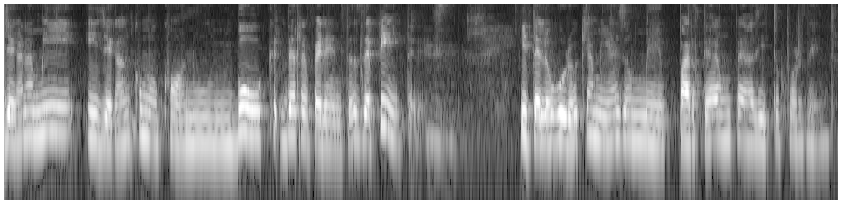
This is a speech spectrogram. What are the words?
llegan a mí y llegan como con un book de referentes de Pinterest. Y te lo juro que a mí eso me parte un pedacito por dentro.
